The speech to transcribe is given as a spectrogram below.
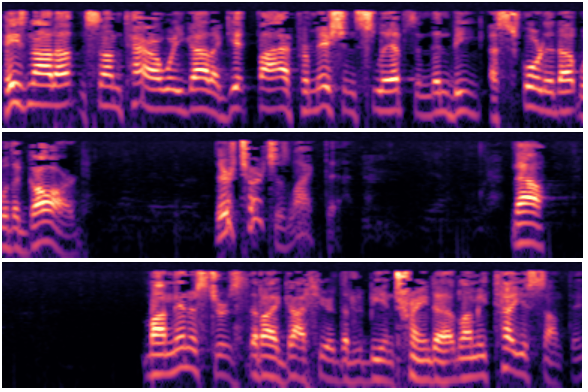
He's not up in some tower where you got to get five permission slips and then be escorted up with a guard. There's churches like that. Now, my ministers that I got here that are being trained up, let me tell you something.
